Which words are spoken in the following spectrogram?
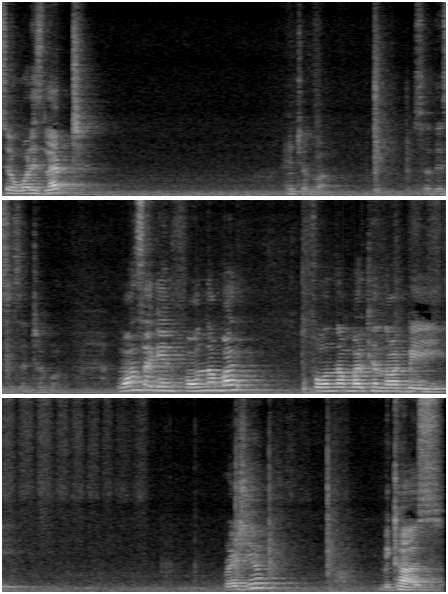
So what is left? Interval. So this is interval. Once again phone number. Phone number cannot be ratio because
